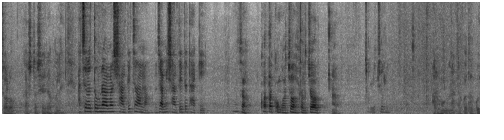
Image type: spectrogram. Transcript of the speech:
চলো কাজটা সেরা ফেলে। আচ্ছা তোমরা আমার শান্তি চাও না যে আমি শান্তিতে থাকি? আচ্ছা কথা কম চল তাহলে চল। হ্যাঁ। চলো চলো। আর হন একটা কথা কই।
